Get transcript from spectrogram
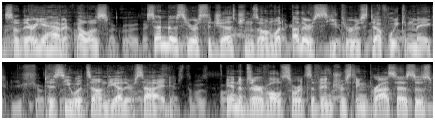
So there you have it, fellas. Send us your suggestions on what other see-through stuff we can make, to see what's on the other side, and observe all sorts of interesting processes.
